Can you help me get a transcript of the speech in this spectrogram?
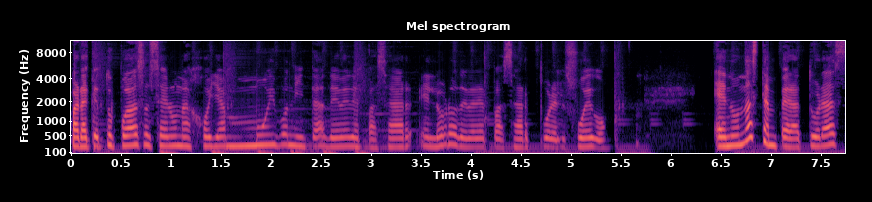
para que tú puedas hacer una joya muy bonita debe de pasar, el oro debe de pasar por el fuego en unas temperaturas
